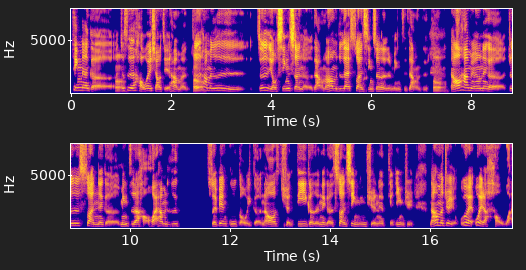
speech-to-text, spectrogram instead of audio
听那个嗯就是好味小姐他们，就是嗯他们就是就是有新生儿这样，然后他们就在算新生儿的名字这样子，嗯然后他们用那个就是算那个名字的好坏，他们就是随便 Google 一个，然后选第一个的那个算姓名学那个点进去，然后他们就为为了好玩，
